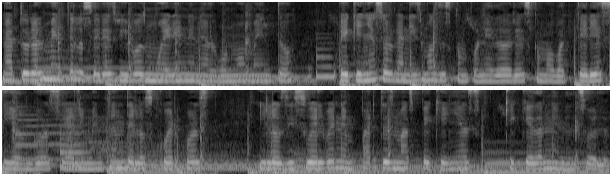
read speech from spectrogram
Naturalmente los seres vivos mueren en algún momento. Pequeños organismos descomponedores como bacterias y hongos se alimentan de los cuerpos y los disuelven en partes más pequeñas que quedan en el suelo.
